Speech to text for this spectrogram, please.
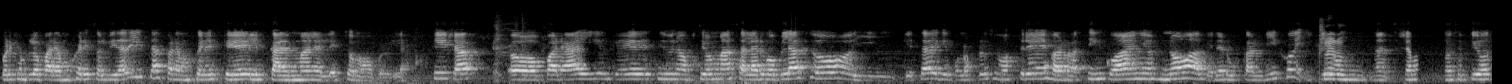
por ejemplo, para mujeres olvidadizas, para mujeres que les caen mal el estómago por las pastillas, o para alguien que decide una opción más a largo plazo y que sabe que por los próximos 3 barra 5 años no va a querer buscar un hijo y Claro. un- se llaman anticonceptivos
